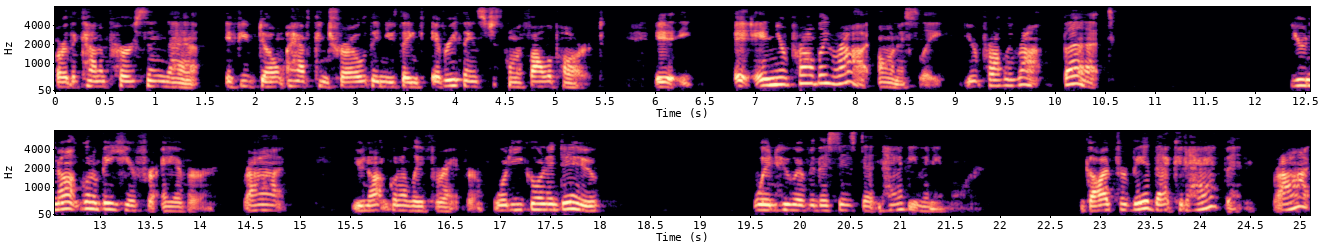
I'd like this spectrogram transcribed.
are the kind of person that if you don't have control, then you think everything's just going to fall apart. It, it, and you're probably right, honestly. You're probably right. But you're not going to be here forever, right? You're not going to live forever. What are you going to do when whoever this is doesn't have you anymore? God forbid that could happen, right?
